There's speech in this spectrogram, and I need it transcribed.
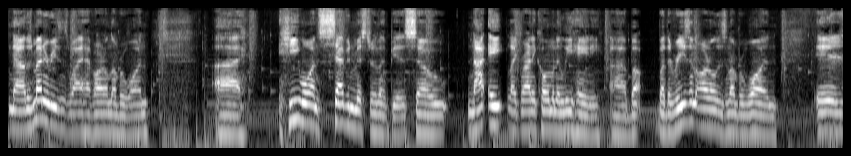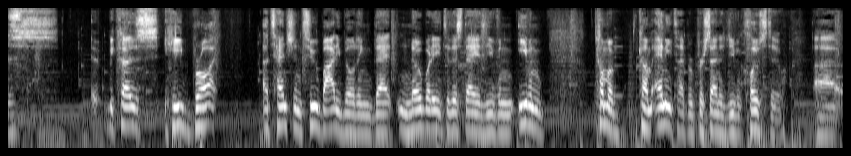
Now, there's many reasons why I have Arnold number one. Uh, he won seven Mr. Olympias, so not eight like Ronnie Coleman and Lee Haney. Uh, but but the reason Arnold is number one is because he brought attention to bodybuilding that nobody to this day is even even come a come any type of percentage even close to. Uh,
